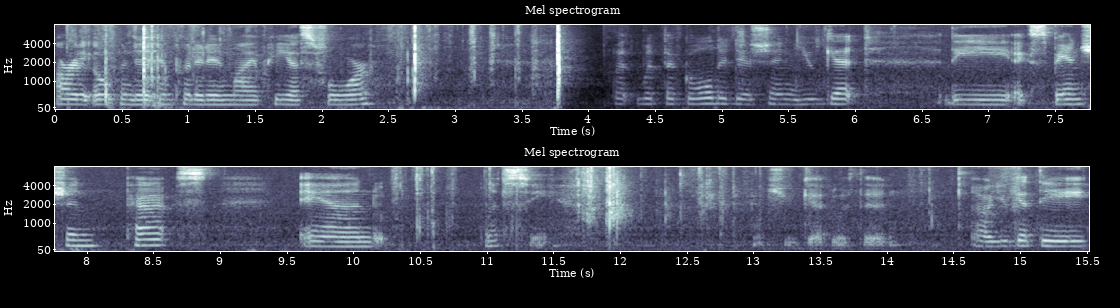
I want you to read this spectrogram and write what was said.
already opened it and put it in my PS4. But with the gold edition, you get the expansion packs and let's see what you get with it. Oh, you get the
